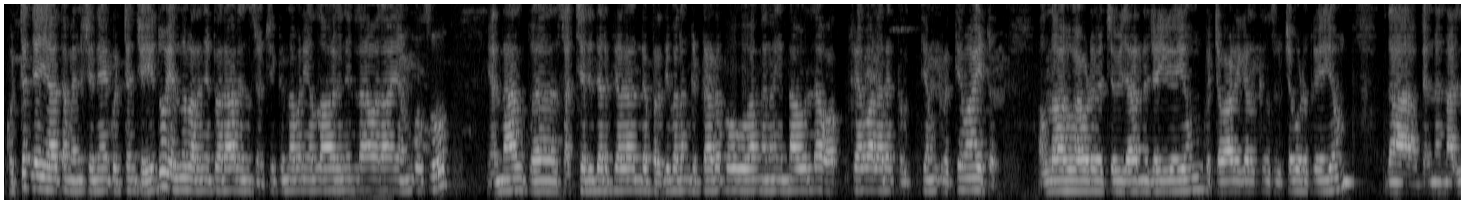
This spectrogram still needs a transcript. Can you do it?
കുറ്റം ചെയ്യാത്ത മനുഷ്യനെ കുറ്റം ചെയ്തു എന്ന് പറഞ്ഞിട്ട് ഒരാൾ ശിക്ഷിക്കുന്നവനെ അള്ളാഹുവിനില്ല വലായംകുസു എന്നാൽ സച്ചരിതർക്ക് അതിന്റെ പ്രതിഫലം കിട്ടാതെ പോവുക അങ്ങനെ ഉണ്ടാവില്ല. ഒക്കെ വളരെ കൃത്യം കൃത്യമായിട്ട് അള്ളാഹു അവിടെ വെച്ച് വിചാരണ ചെയ്യുകയും കുറ്റവാളികൾക്ക് ശിക്ഷ കൊടുക്കുകയും പിന്നെ നല്ല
